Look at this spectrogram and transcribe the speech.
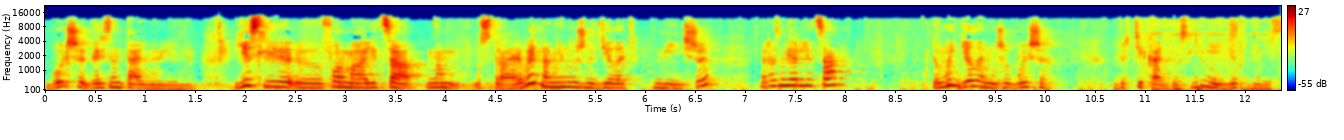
больше горизонтальную линию. Если э, форма лица нам устраивает, нам не нужно делать меньше размер лица, то мы делаем уже больше вертикаль, то есть линия идет вниз.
